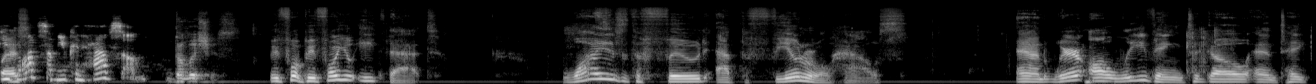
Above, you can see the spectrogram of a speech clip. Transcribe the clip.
you want some, you can have some. Delicious. Before before you eat that, why is the food at the funeral house and we're all leaving to go and take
